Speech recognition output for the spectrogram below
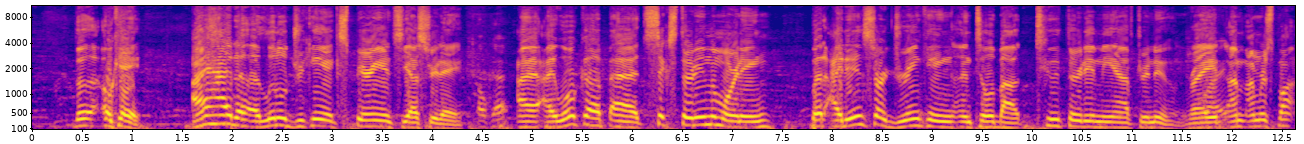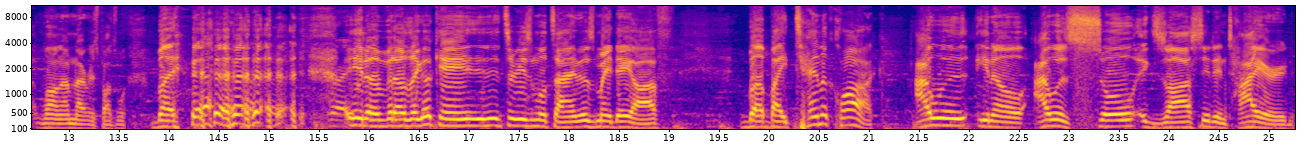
The okay, I had a little drinking experience yesterday. Okay. I, I woke up at 6:30 in the morning, but I didn't start drinking until about 2:30 in the afternoon. Right? Right. I'm I'm respon- Well, I'm not responsible, but Right. you know. But I was like, okay, it's a reasonable time. It was my day off. But by 10 o'clock, I was, you know, I was so exhausted and tired.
